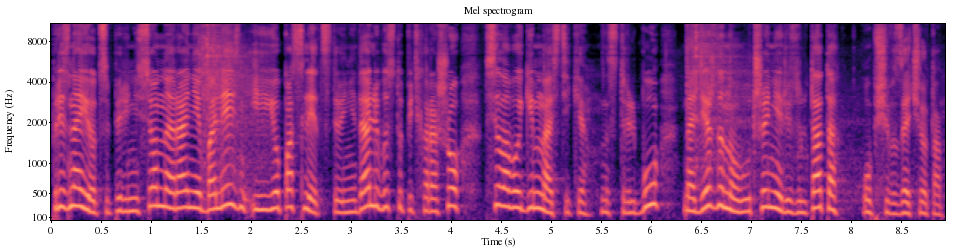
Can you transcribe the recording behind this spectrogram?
признается, перенесенная ранее болезнь и ее последствия не дали выступить хорошо в силовой гимнастике. На стрельбу – надежда на улучшение результата общего зачета.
